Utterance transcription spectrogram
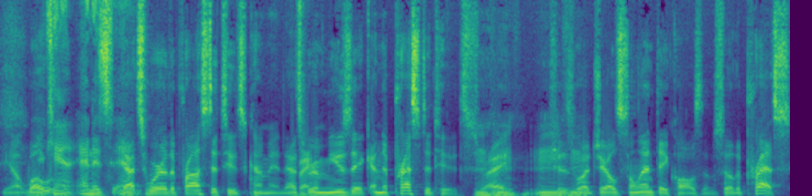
Yeah, well, you can't. And it's and That's where the presstitutes come in. That's Right. where music and the presstitutes, Mm-hmm, right? Which is what Gerald Celente calls them. So the press,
